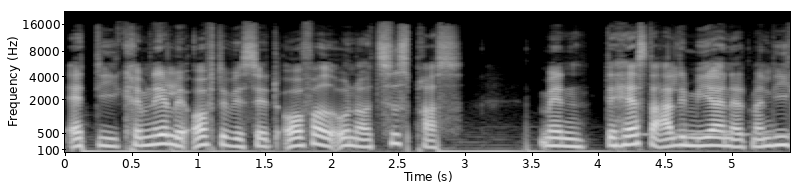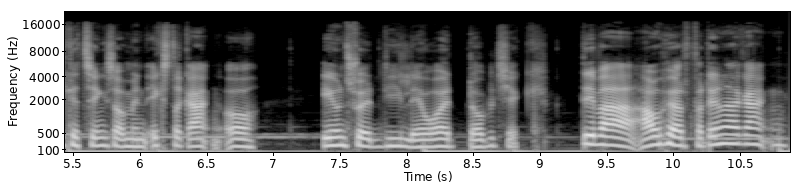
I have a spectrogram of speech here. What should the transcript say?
at de kriminelle ofte vil sætte offeret under tidspres. Men det haster aldrig mere, end at man lige kan tænke sig om en ekstra gang, og eventuelt lige laver et dobbelttjek. Det var afhørt for denne gang.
